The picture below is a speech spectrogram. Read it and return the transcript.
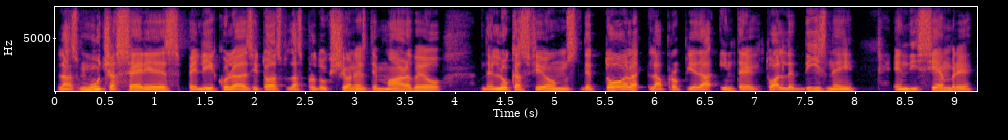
las muchas series, películas y todas las producciones de Marvel, de Lucasfilms, de toda la, propiedad intelectual de Disney en diciembre,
